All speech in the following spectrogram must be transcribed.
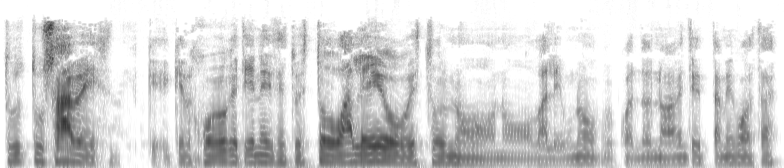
tú, tú sabes que, que el juego que tienes, dices tú, esto vale o esto no, no vale. Uno, cuando normalmente también cuando estás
